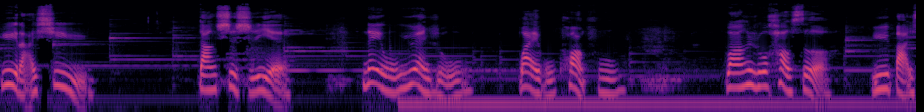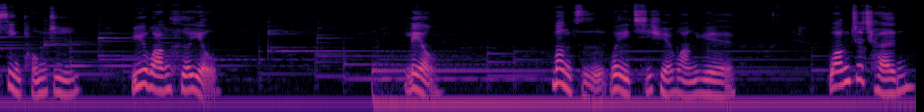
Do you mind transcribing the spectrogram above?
欲来须臾，当是时也。内无怨儒，外无旷夫。王如好色，与百姓同之，与王何有？六。孟子谓齐宣王曰：“王之臣，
